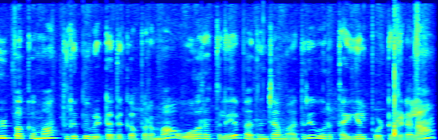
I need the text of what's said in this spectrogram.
உள்பக்கமாக திருப்பி விட்டதுக்கப்புறமா ஓரத்துலேயே பதிஞ்சா மாதிரி ஒரு தையல் போட்டு விடலாம்.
